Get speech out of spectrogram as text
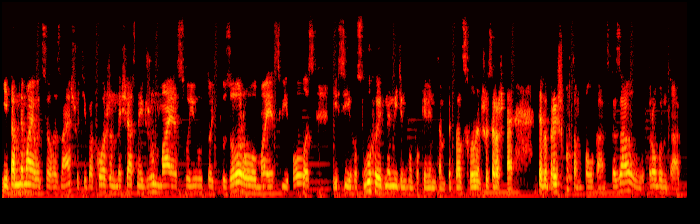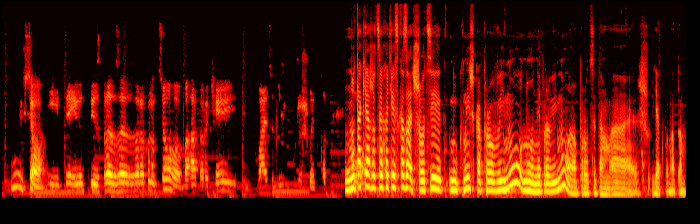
І там немає оцього, знаєш, що типа кожен нещасний джун має свою точку зору, має свій голос, і всі його слухають на мітингу, поки він там 15 хвилин щось рожає. Тебе прийшов там полкан, сказав, робимо так. Ну і все. І, і, і за, за, за рахунок цього багато речей відбувається дуже дуже швидко. Ну так я ж оце хотів сказати, що ці ну, книжка про війну, ну не про війну, а про це там, е, ш- як вона там.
